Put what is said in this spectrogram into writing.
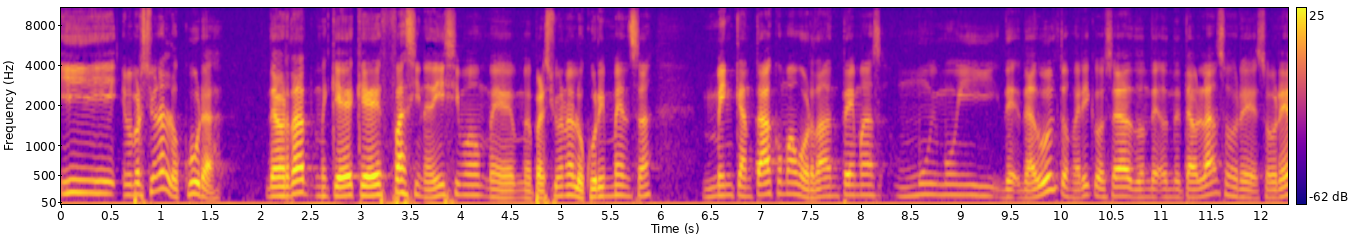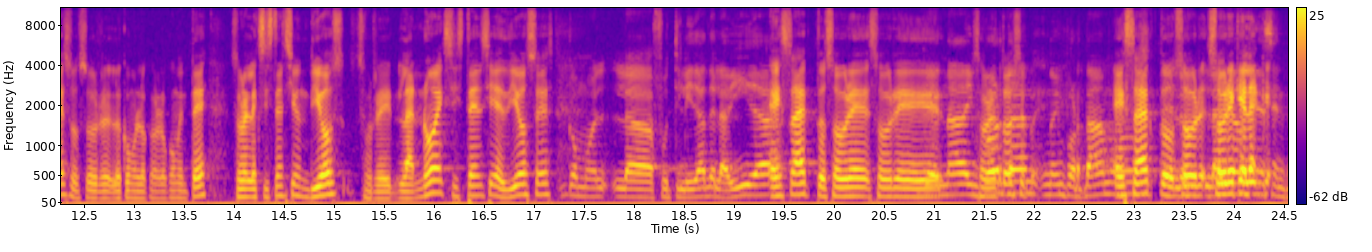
Y me pareció una locura. De verdad, me quedé, quedé fascinadísimo. Me, me pareció una locura inmensa. Me encantaba cómo abordaban temas muy, muy de, de adultos, marico. O sea, donde, donde te hablan sobre, sobre eso, sobre lo, como lo, como lo comenté, sobre la existencia de un dios, sobre la no existencia de dioses. Como la futilidad de la vida. Exacto, sobre, sobre, que nada sobre todo importa, no importamos. Exacto, lo- sobre, la sobre que, no la, que,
